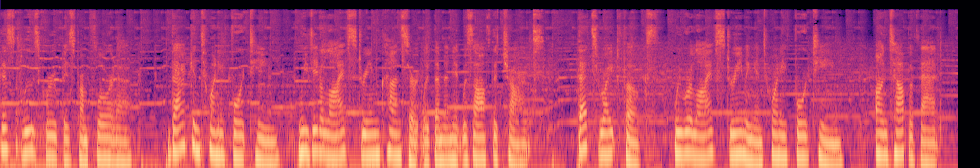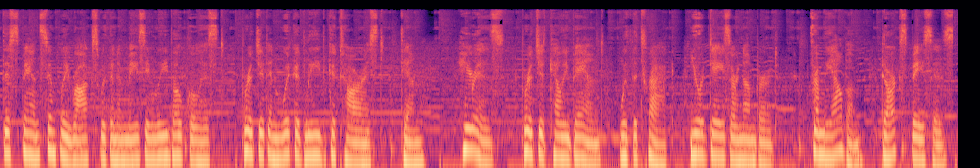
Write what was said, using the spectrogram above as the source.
This blues group is from Florida. Back in 2014, we did a live stream concert with them and it was off the charts. That's right folks, we were live streaming in 2014. On top of that, this band simply rocks with an amazing lead vocalist, Bridget and wicked lead guitarist, Tim. Here is, Bridget Kelly Band, with the track, Your Days Are Numbered. From the album, Dark Spaces.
